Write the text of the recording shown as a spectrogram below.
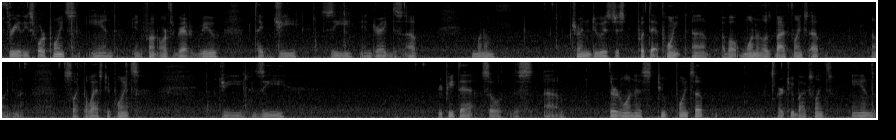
three of these four points, and in front orthographic view, type G, Z, and drag this up. And what I'm trying to do is just put that point uh, about one of those box lengths up. Now I'm going to select the last two points G, Z. Repeat that. So this um, third one is two points up, or two box lengths, and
